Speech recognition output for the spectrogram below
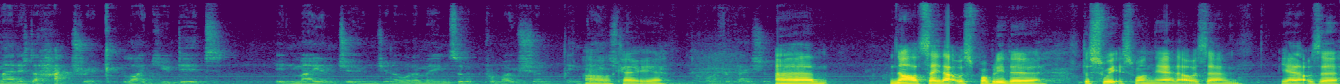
managed a hat trick like you did in May and June? Do you know what I mean? Sort of promotion, Oh, okay, yeah. qualification. Um, no, I'd say that was probably the the sweetest one. Yeah, that was um, yeah, that was a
